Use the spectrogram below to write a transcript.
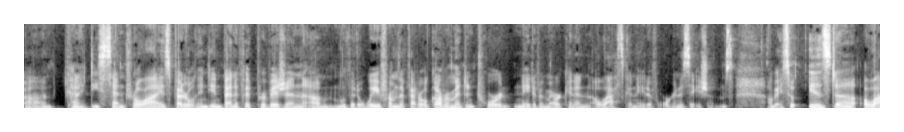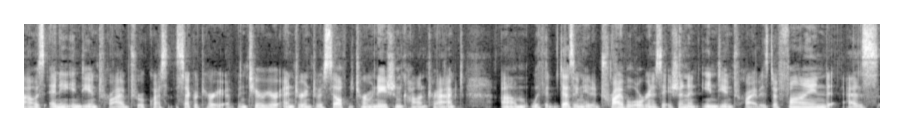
um, kind of decentralize federal Indian benefit provision, um, move it away from the federal government and toward Native American and Alaska Native organizations. Okay, so ISDA allows any Indian tribe to request that the Secretary of Interior enter into a self determination contract um, with a designated tribal organization. An Indian tribe is defined as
